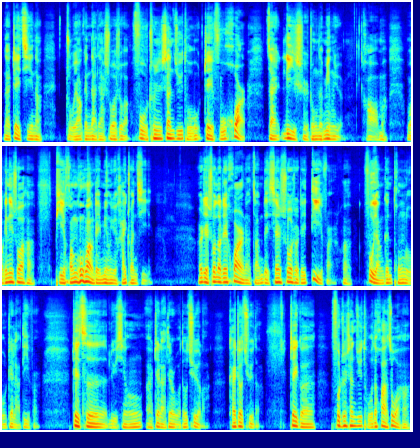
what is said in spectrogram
那这期呢，主要跟大家说说《富春山居图》这幅画在历史中的命运，好嘛？我跟您说哈，比黄公望这命运还传奇。而且说到这画呢，咱们得先说说这地方啊，富阳跟桐庐这俩地方。这次旅行啊，这俩地儿我都去了，开车去的。这个。《富春山居图》的画作，哈，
